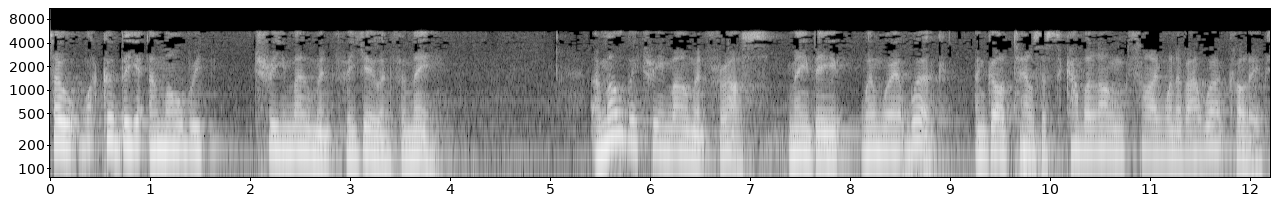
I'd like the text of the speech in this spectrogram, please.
So, what could be a mulberry tree moment for you and for me? A mulberry tree moment for us may be when we're at work and God tells us to come alongside one of our work colleagues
